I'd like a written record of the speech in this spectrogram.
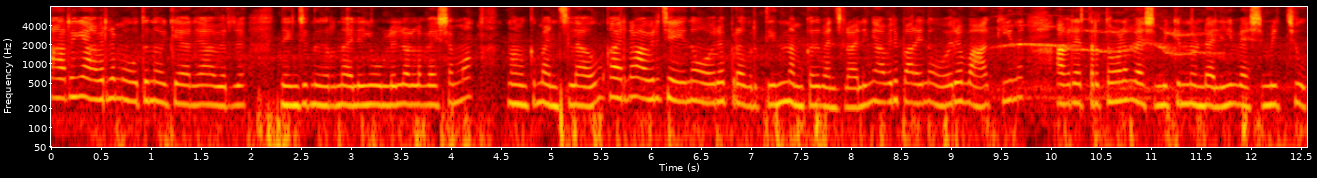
അറിയാം അവരുടെ മുഖത്ത് നോക്കിയാൽ അറിയാം അവരുടെ നെഞ്ച് നീർന്ന് അല്ലെങ്കിൽ ഉള്ളിലുള്ള വിഷമം നമുക്ക് മനസ്സിലാവും. കാരണം അവർ ചെയ്യുന്ന ഓരോ പ്രവൃത്തിയിൽ നിന്ന് നമുക്കത് മനസ്സിലാവും. അല്ലെങ്കിൽ അവർ പറയുന്ന ഓരോ വാക്കിൽ നിന്ന് അവരെത്രത്തോളം വിഷമിക്കുന്നുണ്ട് അല്ലെങ്കിൽ വിഷമിച്ചു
